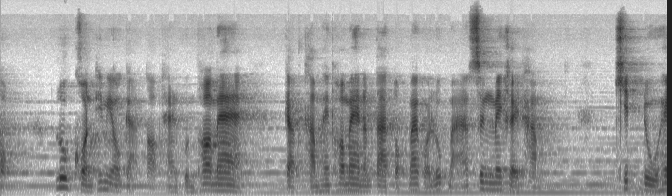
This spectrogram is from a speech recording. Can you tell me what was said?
ตก ลูกคนที่มีโอกาสตอบแทนคุณพ่อแม่กลับทำให้พ่อแม่น้ำตาตกมากกว่าลูกหมาซึ่งไม่เคยทำคิดดูให้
